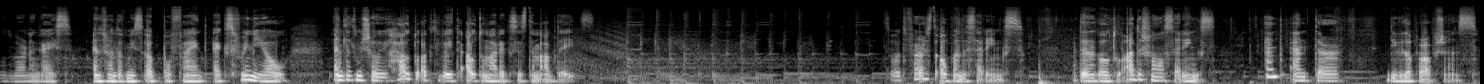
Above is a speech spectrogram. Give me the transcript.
Good morning guys, in front of me is Oppo Find X3 Neo and let me show you how to activate automatic system updates. So at first open the settings, then go to additional settings and enter developer options.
